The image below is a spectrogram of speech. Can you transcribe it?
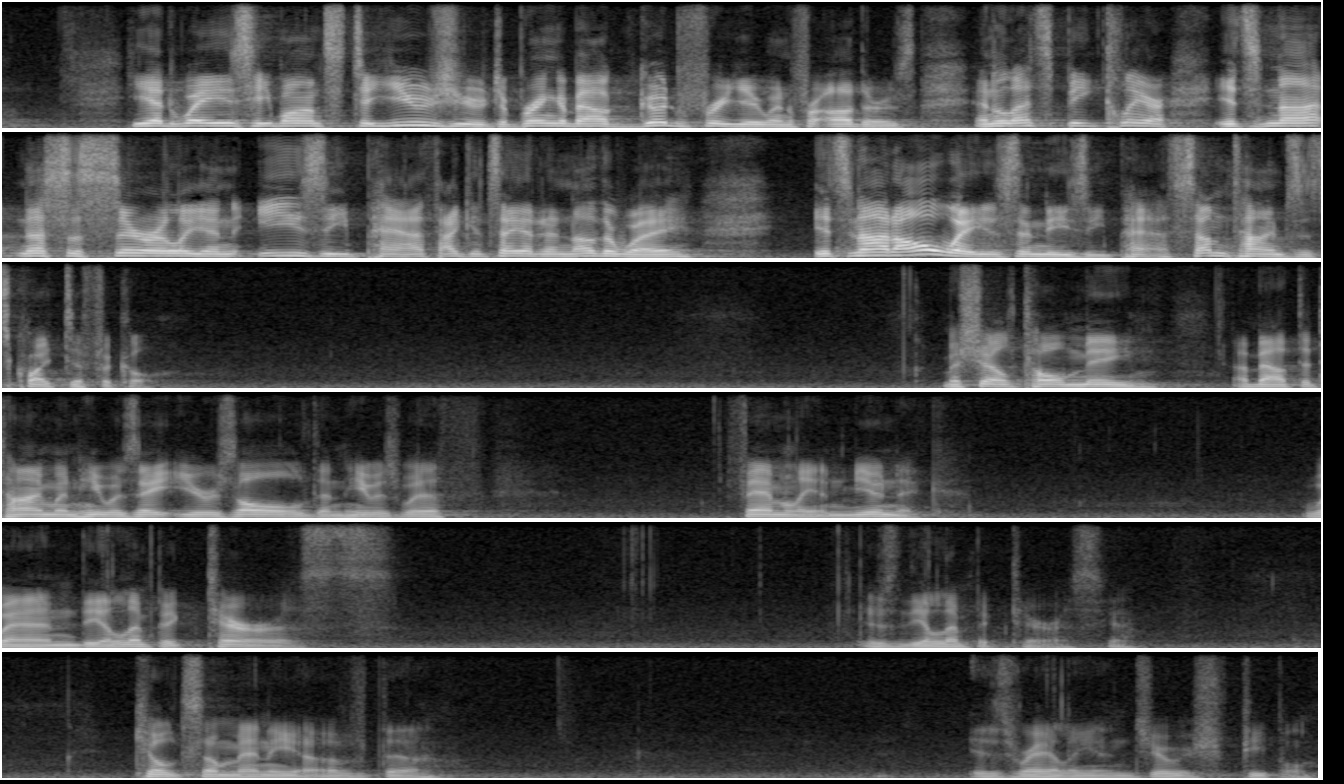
He had ways He wants to use you to bring about good for you and for others. And let's be clear, it's not necessarily an easy path. I could say it another way it's not always an easy path, sometimes it's quite difficult. Michelle told me about the time when he was eight years old and he was with family in Munich when the Olympic terrorists is the Olympic terrorists, yeah. Killed so many of the Israeli and Jewish people.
